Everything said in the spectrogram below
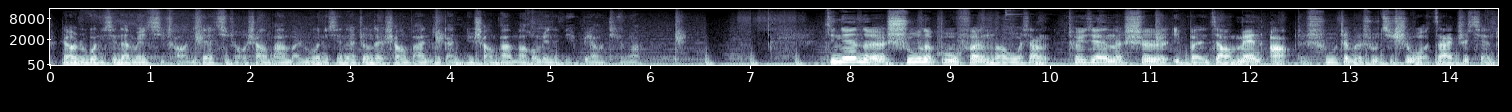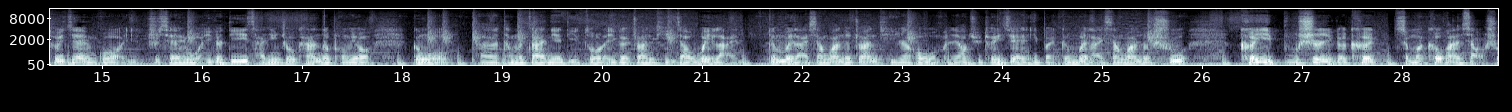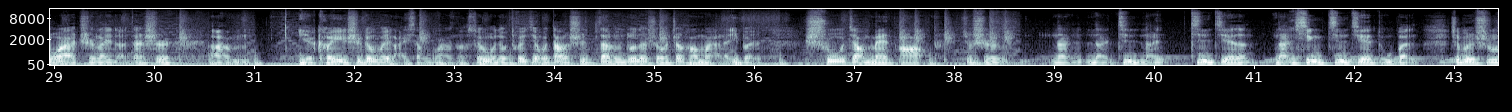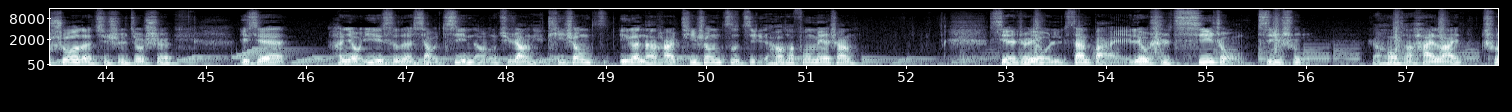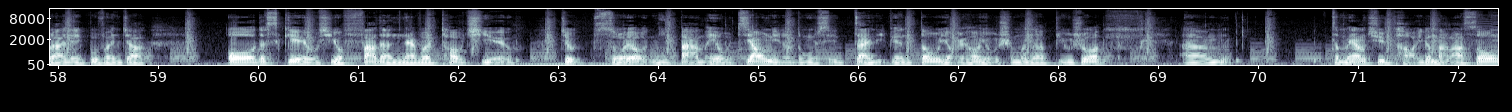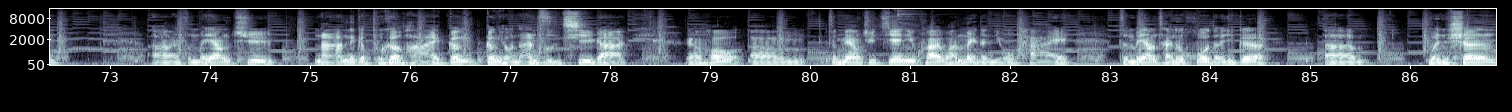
然后，如果你现在没起床，你现在起床上班吧。如果你现在正在上班，你就赶紧去上班吧。后面的你也不要听了。今天的书的部分呢，我想推荐的是一本叫《Man Up》的书。这本书其实我在之前推荐过，之前我一个第一财经周刊的朋友跟我，呃，他们在年底做了一个专题，叫未来跟未来相关的专题。然后我们要去推荐一本跟未来相关的书，可以不是一个科什么科幻小说啊之类的，但是，嗯。也可以是跟未来相关的，所以我就推荐。我当时在伦敦的时候，正好买了一本书，叫《Man Up》，就是男男进男进阶的男性进阶读本。这本书说的其实就是一些很有意思的小技能，去让你提升一个男孩提升自己。然后它封面上写着有三百六十七种技术，然后它 highlight 出来的一部分叫。All the skills your father never taught you，就所有你爸没有教你的东西在里边都有。然后有什么呢？比如说，嗯，怎么样去跑一个马拉松？啊，怎么样去拿那个扑克牌更更有男子气概？然后，嗯，怎么样去煎一块完美的牛排？怎么样才能获得一个呃纹身？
